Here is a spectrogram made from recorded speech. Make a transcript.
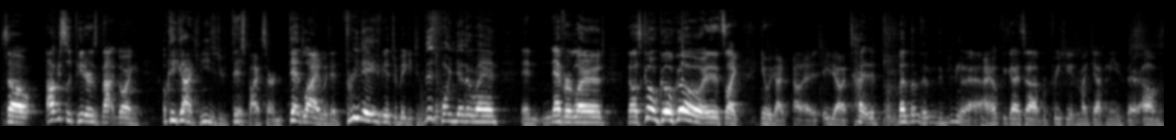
so obviously Peter's not going. Okay, guys, we need to do this by a certain deadline. Within three days, we have to make it to this point in Netherland and Neverland. Now let's go, go, go! And it's like, you know, we got, uh, you know, t- I hope you guys uh, appreciated my Japanese there. Um,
